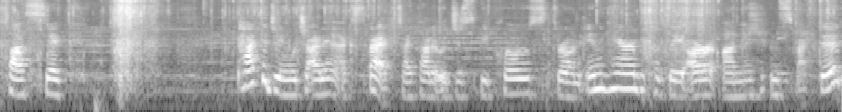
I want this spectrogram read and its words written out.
plastic packaging, which I didn't expect. I thought it would just be clothes thrown in here because they are uninspected.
